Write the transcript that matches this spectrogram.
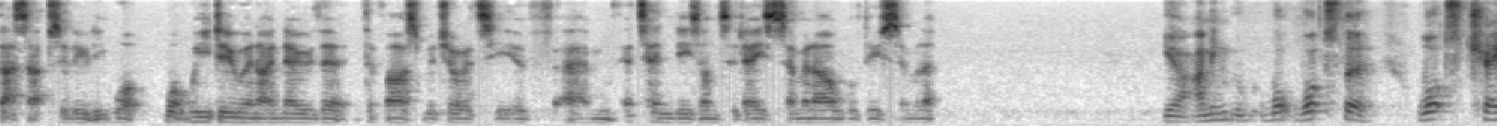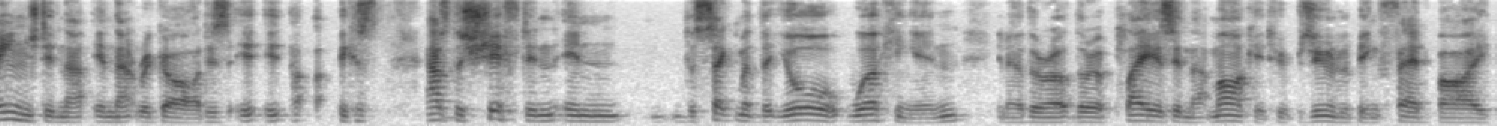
that's absolutely what what we do, and I know that the vast majority of um, attendees on today's seminar will do similar. Yeah, I mean, what's the what's changed in that in that regard? Is it because as the shift in in the segment that you're working in, you know, there are there are players in that market who presumably are being fed by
